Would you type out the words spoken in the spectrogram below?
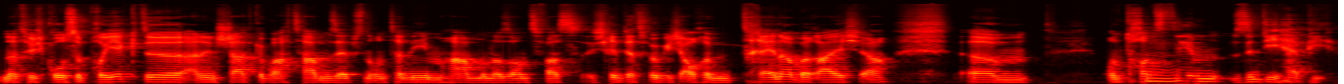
natürlich große Projekte an den Start gebracht haben, selbst ein Unternehmen haben oder sonst was. Ich rede jetzt wirklich auch im Trainerbereich, ja. Ähm, und trotzdem mhm. sind die happy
